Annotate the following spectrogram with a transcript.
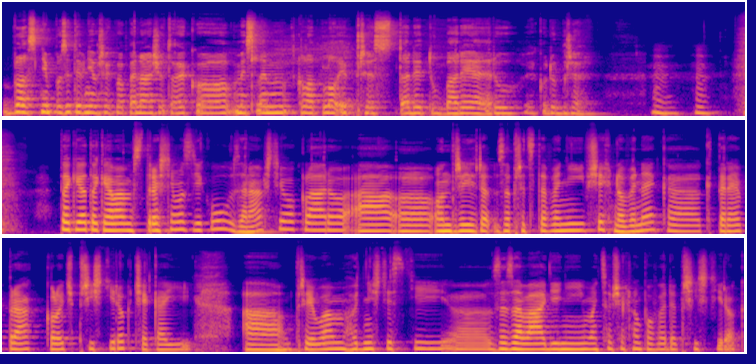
vlastně pozitivně překvapená, že to jako, myslím, klaplo i přes tady tu bariéru jako dobře. Hmm, hmm. Tak jo, tak já vám strašně moc děkuju za návštěvu, Kláro, a uh, Ondřej za představení všech novinek, uh, které Prague College příští rok čekají. A přeju vám hodně štěstí uh, se zaváděním, ať se všechno povede příští rok.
